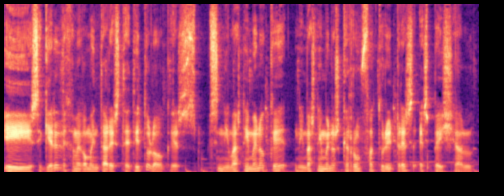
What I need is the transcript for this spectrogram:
Y si quieres, déjame comentar este título, que es ni más ni menos que ni más ni menos que Run Factory 3 Special.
